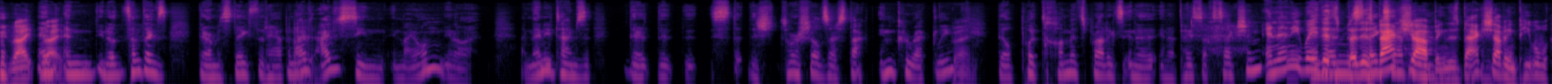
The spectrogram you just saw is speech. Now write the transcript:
right, and, right. and you know sometimes there are mistakes that happen. I've, I've seen in my own you know many times there the, the, the store shelves are stocked incorrectly. Right. They'll put chametz products in a in a Pesach section. And anyway, And there's there's back happen, shopping. There's back shopping. People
